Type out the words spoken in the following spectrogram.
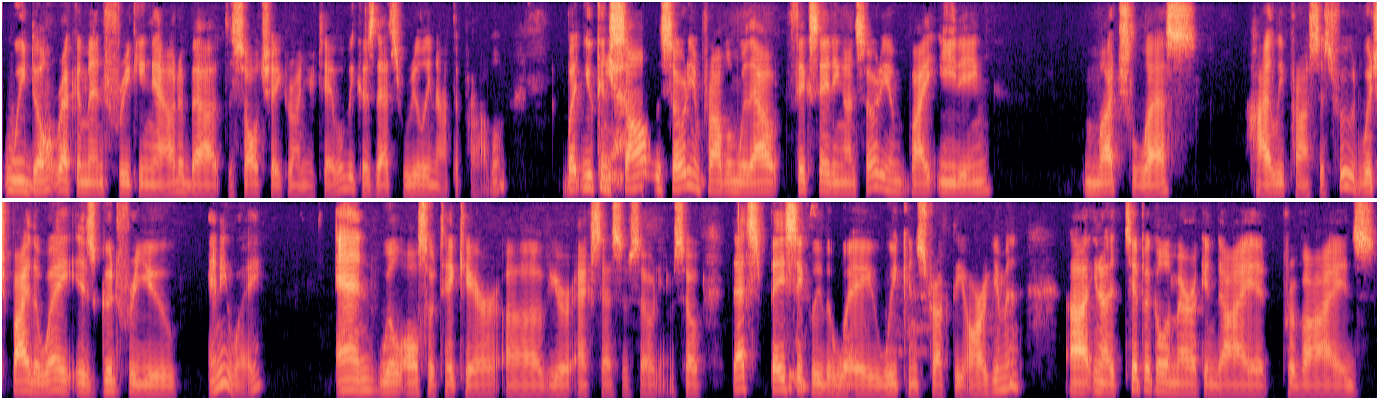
We don't recommend freaking out about the salt shaker on your table because that's really not the problem. But you can yeah. solve the sodium problem without fixating on sodium by eating much less highly processed food, which, by the way, is good for you anyway and will also take care of your excess of sodium. So that's basically the way we construct the argument. Uh, you know, a typical American diet provides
